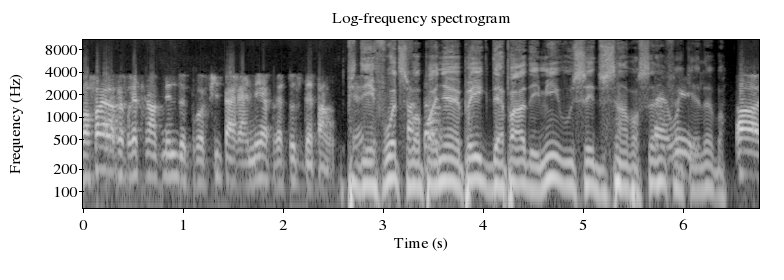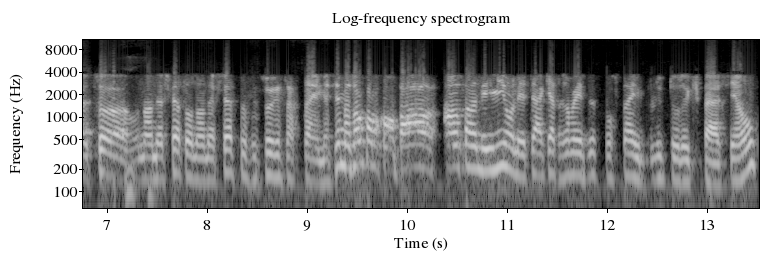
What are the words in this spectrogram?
va faire à peu près 30 000 de profit par année après toute dépense. Puis des fois, tu vas pogner un pic de pandémie où c'est du 100% ben Ah, ça, on en a fait, on en a fait, ça c'est sûr et certain. Mais tu sais, mettons qu'on compare, en pandémie, on était à 90% et plus de taux d'occupation.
